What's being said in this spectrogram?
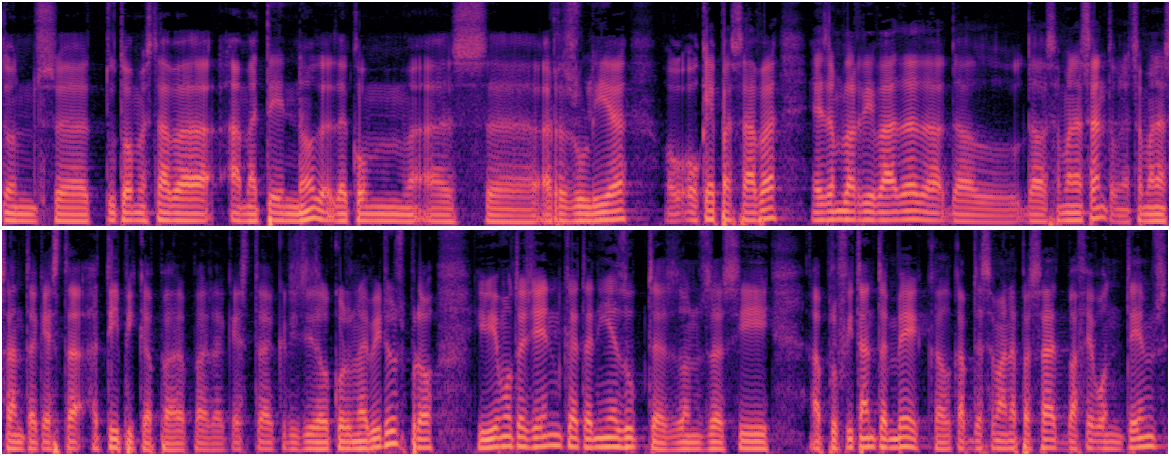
doncs, eh, tothom estava amatent no? de, de com es, eh, es resolia o, o què passava és amb l'arribada de, de, de la Setmana Santa, una Setmana Santa aquesta atípica per, per aquesta crisi del coronavirus, però hi havia molta gent que tenia dubtes doncs, de si, aprofitant també que el cap de setmana passat va fer bon temps,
